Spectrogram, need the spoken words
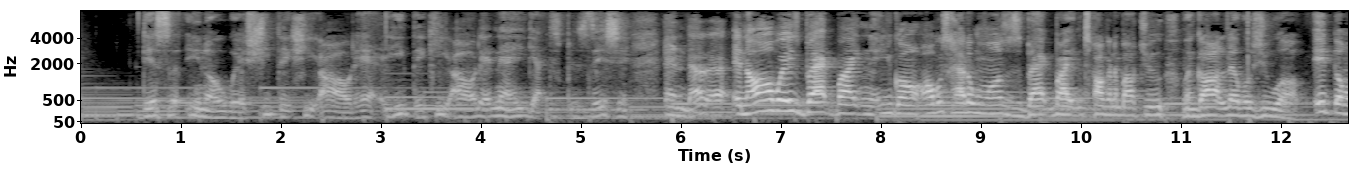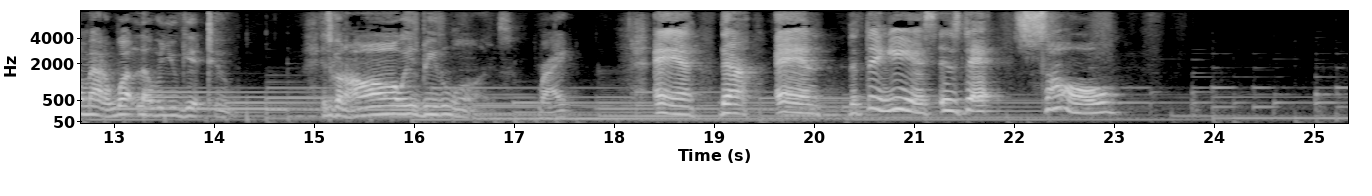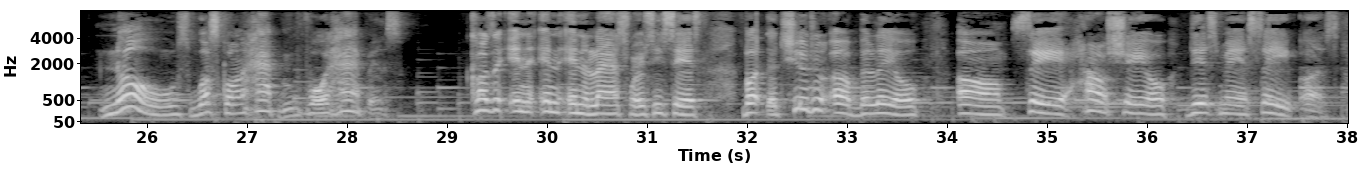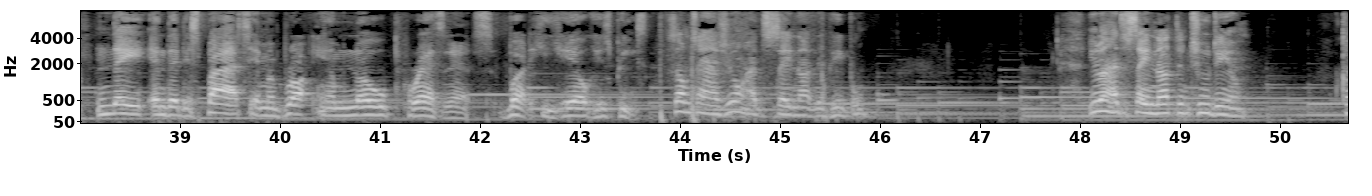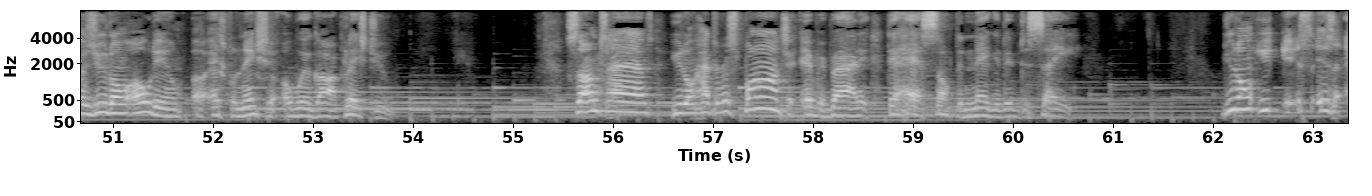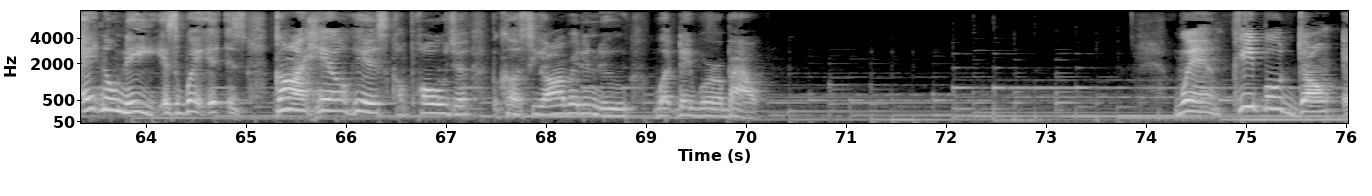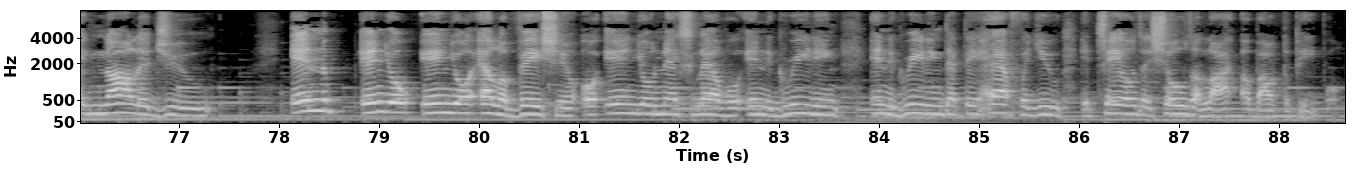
this, you know, where she thinks she all that, he think he all that. Now he got this position, and uh, and always backbiting. You gonna always have the ones that's backbiting, talking about you when God levels you up. It don't matter what level you get to, it's gonna always be the ones, right? And there, and the thing is, is that Saul knows what's gonna happen before it happens. Because in, in, in the last verse, he says, But the children of Belial um, said, How shall this man save us? And they and they despised him and brought him no presents, but he held his peace. Sometimes you don't have to say nothing to people. You don't have to say nothing to them because you don't owe them an explanation of where God placed you. Sometimes you don't have to respond to everybody that has something negative to say. You don't. It's, it's ain't no need. It's a way. It's God held His composure because He already knew what they were about. When people don't acknowledge you in the in your in your elevation or in your next level in the greeting in the greeting that they have for you it tells it shows a lot about the people.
